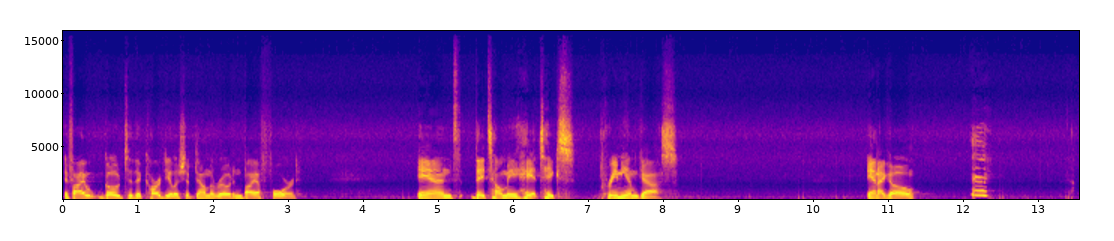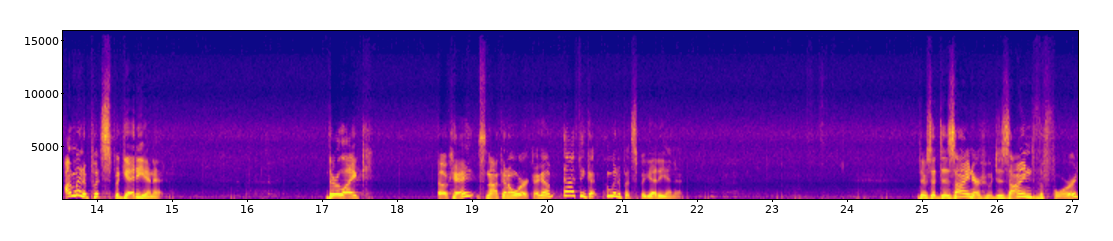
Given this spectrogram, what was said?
If I go to the car dealership down the road and buy a Ford, and they tell me, hey, it takes premium gas and I go, eh, I'm going to put spaghetti in it. They're like, okay, it's not going to work. I go, I think I, I'm going to put spaghetti in it. There's a designer who designed the Ford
